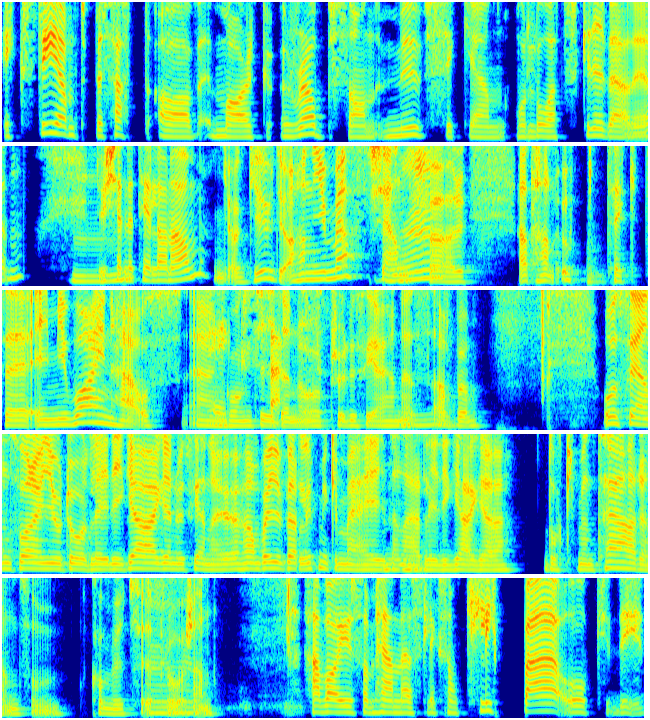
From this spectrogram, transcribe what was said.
extremt besatt av Mark Robson, musikern och låtskrivaren. Du känner till honom? Ja, gud ja. Han är ju mest känd Mm. för att han upptäckte Amy Winehouse en gång i Exakt. tiden och producerade hennes album. Och sen så har han gjort då Lady Gaga nu senare. Han var ju väldigt mycket med i den här Lady Gaga-dokumentären som kom ut för ett par år sedan. Han var ju som hennes liksom klippa och det är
